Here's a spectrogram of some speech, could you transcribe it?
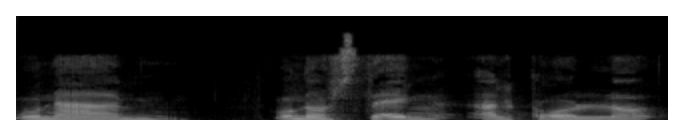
una, uno sten al collo,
